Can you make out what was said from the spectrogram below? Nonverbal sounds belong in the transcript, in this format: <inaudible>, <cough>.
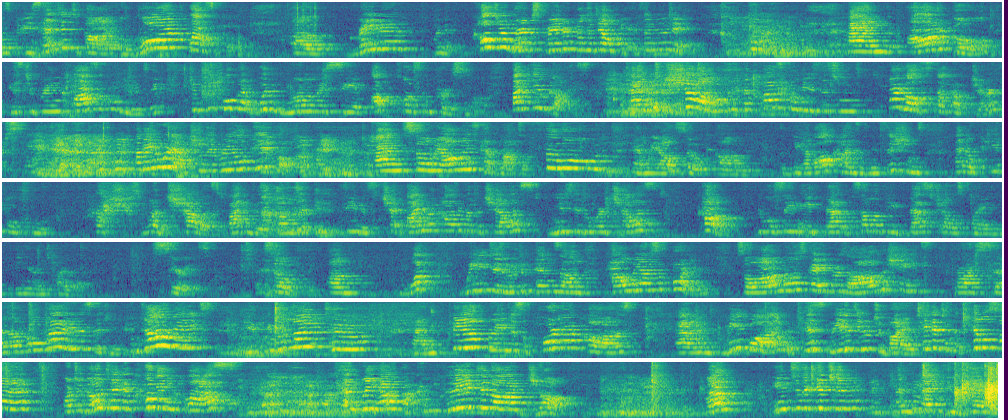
was presented by Aurora Classical of Greater, wait a minute, Culture Works Greater Philadelphia. It's a new name. <laughs> and our goal is to bring classical music to people that wouldn't normally see it up close and personal, like you guys. And to show that classical musicians aren't all stuck-up jerks. I mean, we're actually real people. And so we always have lots of food, and we also, um, we have all kinds of musicians. I know people who, precious, one cellist. If I can do a concert, see this, if I do a concert with a cellist, and you see the word cellist, come. You will see the some of the best cellists playing in your entire life. Seriously. So, um, what we do depends on how we are supported. So on those papers, on the sheets, there are several ways that you can donate if you would like to. And feel free to support our cause. And meanwhile, if this leads to buy a ticket to the Kimmel Center or to go take a cooking class, and we have completed our job. Well, into the kitchen, and thank you very much.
